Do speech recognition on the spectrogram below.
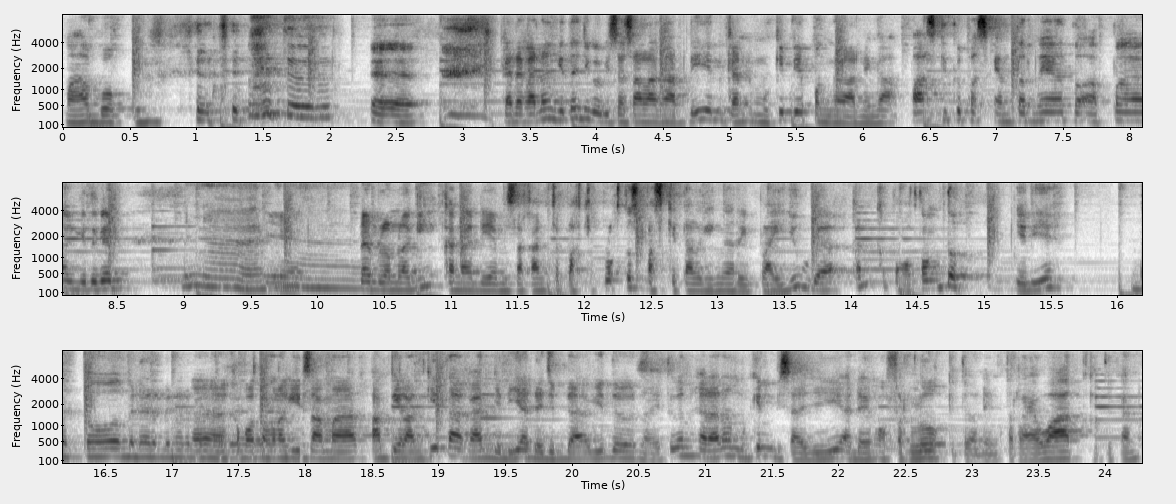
mabok. Betul. Eh, Kadang-kadang kita juga bisa salah ngartiin kan, mungkin dia penggalannya nggak pas gitu pas enternya atau apa gitu kan. Benar, Iya. benar. Dan belum lagi karena dia misalkan ceplok-ceplok terus pas kita lagi nge-reply juga, kan kepotong tuh jadinya. Betul, benar benar Eh, kepotong lagi sama tampilan kita kan jadi ada jeda gitu nah itu kan kadang-kadang mungkin bisa jadi ada yang overlook gitu ada yang terlewat gitu kan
